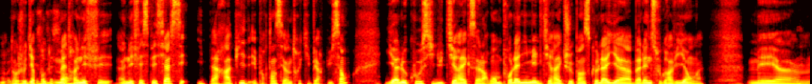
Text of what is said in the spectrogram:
Donc je veux dire, pour mettre un effet, un effet spécial, c'est hyper rapide et pourtant c'est un truc hyper puissant. Il y a le coup aussi du T-Rex. Alors bon, pour l'animer, le T-Rex, je pense que là, il y a baleine sous gravillon. hein. Mais euh,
